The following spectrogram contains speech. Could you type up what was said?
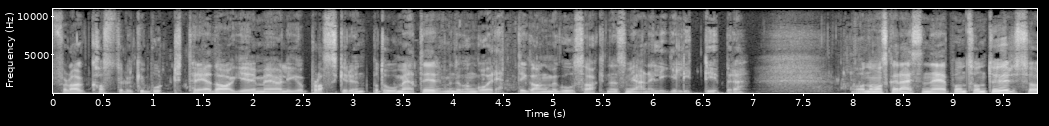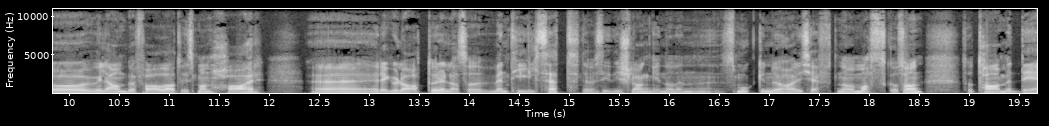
For da kaster du ikke bort tre dager med å ligge og plaske rundt på to meter, men du kan gå rett i gang med godsakene som gjerne ligger litt dypere. Og når man skal reise ned på en sånn tur, så vil jeg anbefale at hvis man har eh, regulator, eller altså ventilsett, dvs. Si de slangene og den smokken du har i kjeften og maske og sånn, så ta med det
